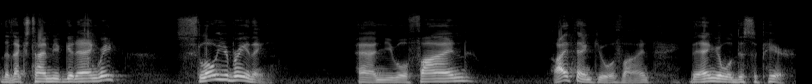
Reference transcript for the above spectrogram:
The next time you get angry, slow your breathing and you will find, I think you will find, the anger will disappear.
